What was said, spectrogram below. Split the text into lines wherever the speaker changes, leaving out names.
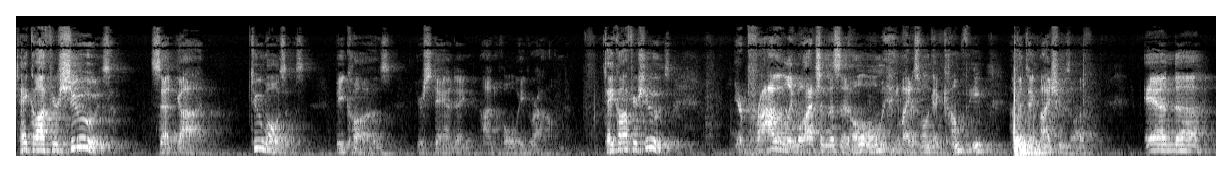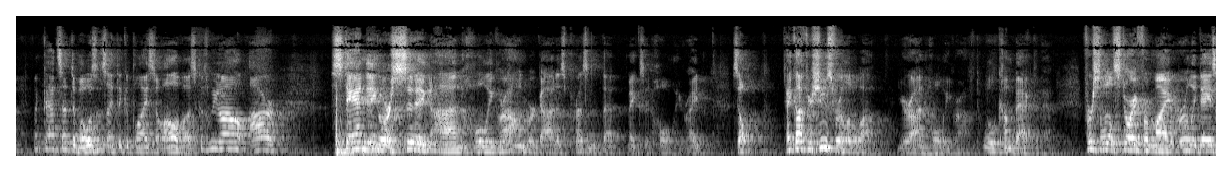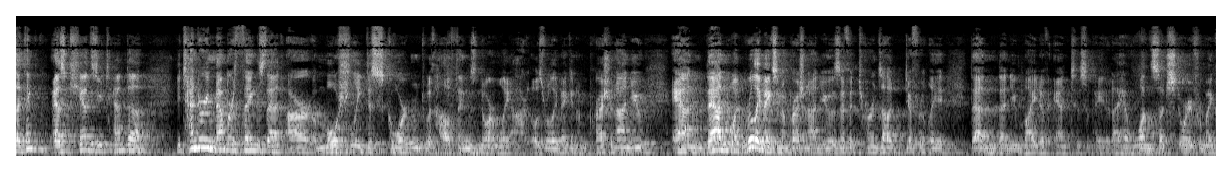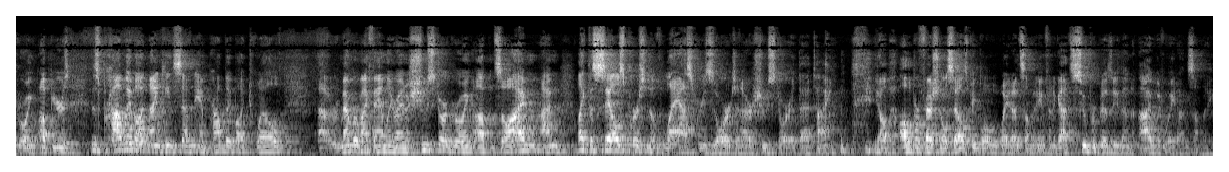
Take off your shoes, said God to Moses, because you're standing on holy ground. Take off your shoes. You're probably watching this at home. You might as well get comfy. I'm going to take my shoes off. And uh, what God said to Moses, I think applies to all of us because we all are standing or sitting on holy ground where God is present. That makes it holy, right? So take off your shoes for a little while. You're on holy ground. We'll come back to that. First, a little story from my early days. I think as kids, you tend to you tend to remember things that are emotionally discordant with how things normally are. Those really make an impression on you. And then what really makes an impression on you is if it turns out differently than, than you might have anticipated. I have one such story from my growing up years. This is probably about 1970. I'm probably about 12. Uh, remember, my family ran a shoe store growing up, and so I'm, I'm like the salesperson of last resort in our shoe store at that time. you know, all the professional salespeople would wait on somebody. If it got super busy, then I would wait on somebody.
